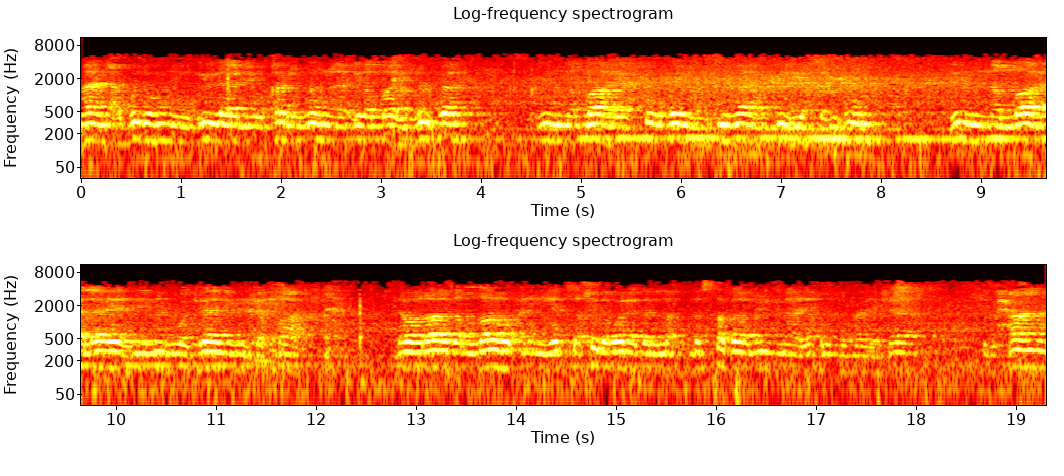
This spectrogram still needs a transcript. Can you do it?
ما نعبدهم إلا ليقربونا إلى الله زلفى. إن الله يحكم بينهم فيما هم فيه يختلفون. إن الله لا يهدي من هو كاذب كفار. لو أراد الله أن يتخذ ولدا لاصطفى مما يخلق ما يشاء. سبحانه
